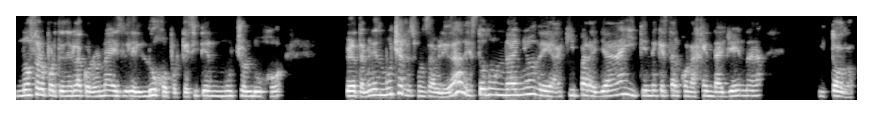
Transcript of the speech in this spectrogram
No solo por tener la corona es el lujo, porque sí tienen mucho lujo, pero también es mucha responsabilidad. Es todo un año de aquí para allá y tiene que estar con agenda llena y todo.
